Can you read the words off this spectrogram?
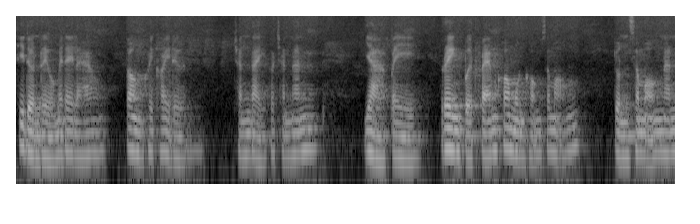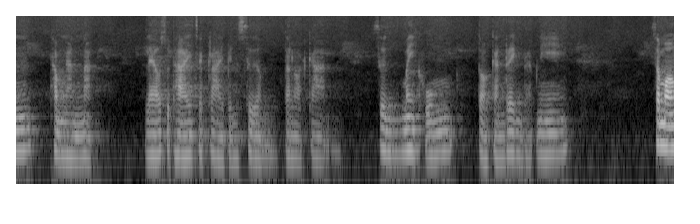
ที่เดินเร็วไม่ได้แล้ว ต้องค่อยๆเดิน ชั้นใดก็ชั้นนั้น อย่าไปเร่งเปิดแฟ้มข้อมูลของสมอง จนสมองนั้นทำงานหนัก แล้วสุดท้ายจะกลายเป็นเสื่อมตลอดกาลซึ่งไม่คุ้มต่อการเร่งแบบนี้ สมอง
